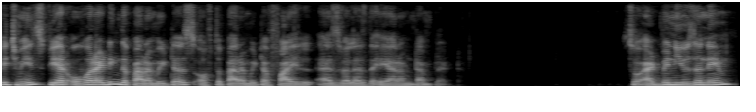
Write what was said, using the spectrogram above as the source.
which means we are overriding the parameters of the parameter file as well as the ARM template. So admin username.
